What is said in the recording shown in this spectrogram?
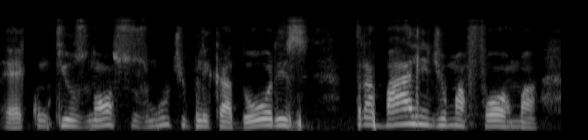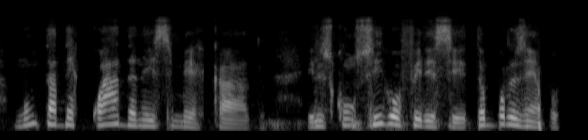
é, com que os nossos multiplicadores trabalhem de uma forma muito adequada nesse mercado, eles consigam oferecer. Então, por exemplo,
